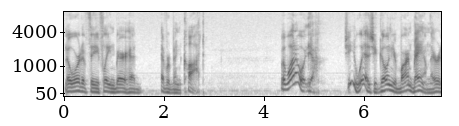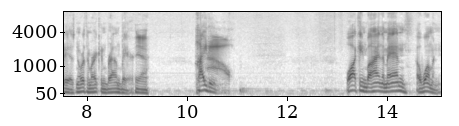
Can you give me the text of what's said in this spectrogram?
No word if the fleeing bear had ever been caught. But what a yeah, gee whiz! You go in your barn, bam, there it is, North American brown bear Yeah. hiding. Wow. Walking behind the man, a woman,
